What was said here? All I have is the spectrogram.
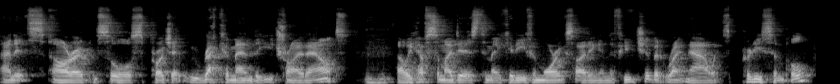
And it's our open source project. We recommend that you try it out. Mm-hmm. Uh, we have some ideas to make it even more exciting in the future, but right now it's pretty simple.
